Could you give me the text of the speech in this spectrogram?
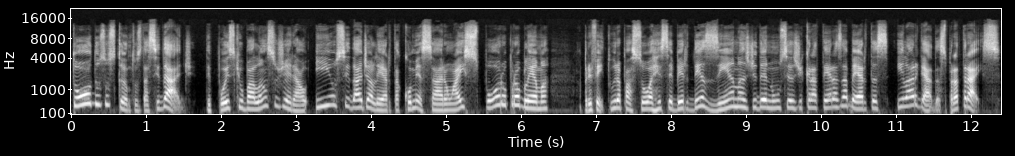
todos os cantos da cidade. Depois que o Balanço Geral e o Cidade Alerta começaram a expor o problema, a prefeitura passou a receber dezenas de denúncias de crateras abertas e largadas para trás.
